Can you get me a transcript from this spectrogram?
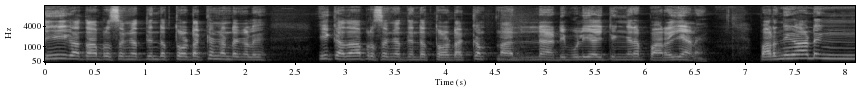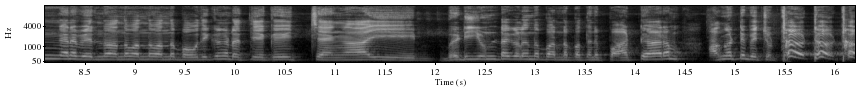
ഈ കഥാപ്രസംഗത്തിന്റെ തുടക്കം കണ്ടങ്ങൾ ഈ കഥാപ്രസംഗത്തിന്റെ തുടക്കം നല്ല അടിപൊളിയായിട്ട് ഇങ്ങനെ പറയുകയാണ്. പറഞ്ഞുകാണ്ട് ഇങ്ങനെ വരുന്നു. അന്ന് വന്ന് വന്ന് ഭൗതികം ഇങ്ങോട്ട് എത്തിയേക്ക്. ഈ ചെങ്ങായി വെടിയുണ്ടകൾ എന്ന് പറഞ്ഞപ്പോൾ തന്നെ പാട്ടുകാരൻ അങ്ങോട്ട് വെച്ചു. ടോ ടോ ടോ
